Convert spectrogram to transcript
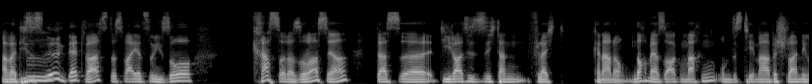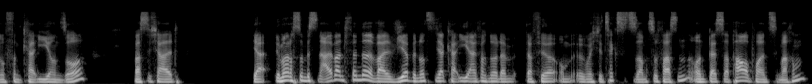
Aber dieses hm. irgendetwas, das war jetzt irgendwie so krass oder sowas, ja, dass äh, die Leute sich dann vielleicht, keine Ahnung, noch mehr Sorgen machen um das Thema Beschleunigung von KI und so. Was ich halt ja immer noch so ein bisschen albern finde, weil wir benutzen ja KI einfach nur dafür, um irgendwelche Texte zusammenzufassen und besser PowerPoint zu machen.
